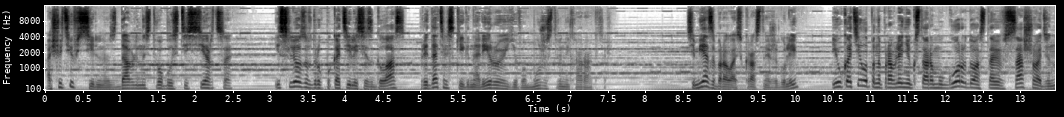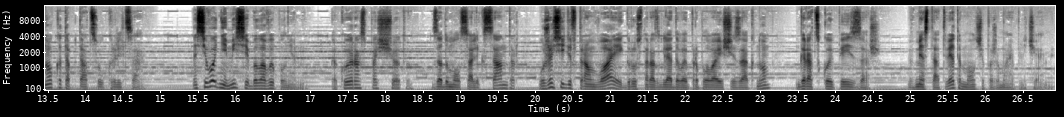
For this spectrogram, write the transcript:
ощутив сильную сдавленность в области сердца, и слезы вдруг покатились из глаз, предательски игнорируя его мужественный характер. Семья забралась в красные «Жигули» и укатила по направлению к старому городу, оставив Сашу одиноко топтаться у крыльца. На сегодня миссия была выполнена. Какой раз по счету? Задумался Александр, уже сидя в трамвае и грустно разглядывая проплывающий за окном городской пейзаж, вместо ответа молча пожимая плечами.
